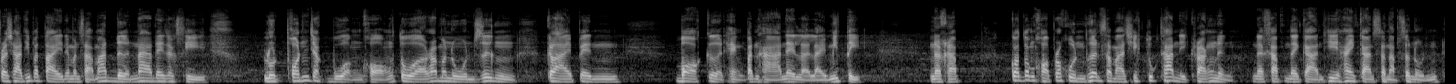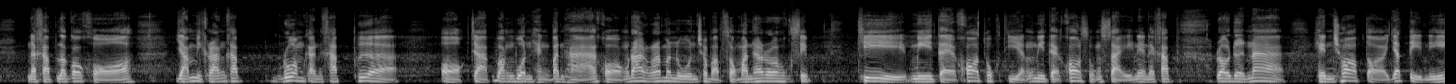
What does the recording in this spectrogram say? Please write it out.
ประชาธิปไตยเนี่ยมันสามารถเดินหน้าได้สักทีหลุดพ้นจากบ่วงของตัวรัฐมนูญ ซึ่งกลายเป็นบ่อเกิดแห่งปัญหาในหลาย ๆ มิตินะครับ ก็ต้องขอบพระคุณเพื่อนสมาชิกทุกท่านอีกครั้งหนึ่งนะครับ ในการที่ให้การสนับสนุนนะครับ แล้วก็ขอย้ำอีกครั้งครับ ร่วมกันครับเพื่อ ออกจากวังวนแห่งปัญหาของร่างรัฐมนูญฉบับ 2560 ที่มีแต่ข้อถกเถียง มีแต่ข้อสงสัยเนี่ยนะครับ เราเดินหน้าเห็นชอบต่อยตินี้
